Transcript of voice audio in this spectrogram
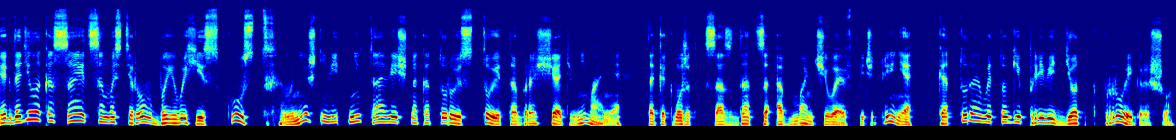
Когда дело касается мастеров боевых искусств, внешний вид не та вещь, на которую стоит обращать внимание, так как может создаться обманчивое впечатление, которое в итоге приведет к проигрышу.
